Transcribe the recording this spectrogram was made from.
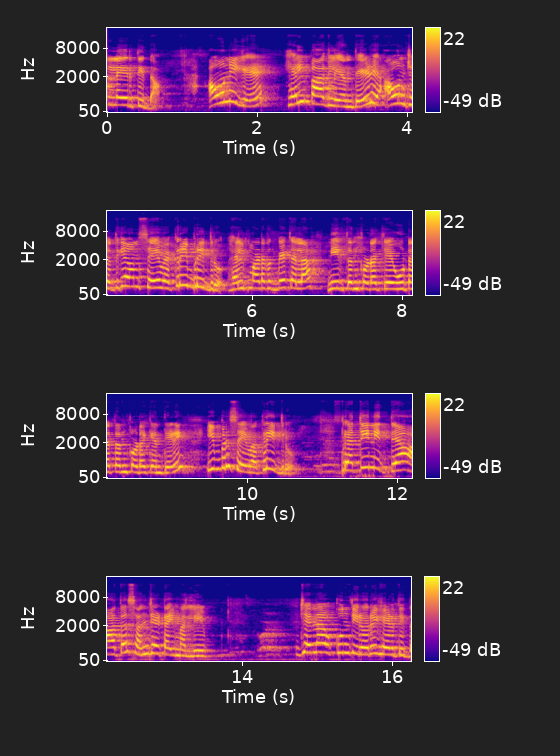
ಅಲ್ಲೇ ಇರ್ತಿದ್ದ. ಅವನಿಗೆ ಹೆಲ್ಪ್ ಆಗಲಿ ಅಂತೇಳಿ ಅವನ ಜೊತೆಗೆ ಅವ್ನ ಸೇವಕರು ಇಬ್ಬರಿದ್ರು ಹೆಲ್ಪ್ ಮಾಡೋದಕ್ಕೆ ಬೇಕಲ್ಲ? ನೀರು ತಂದು ಕೊಡೋಕ್ಕೆ ಊಟ ತಂದು ಕೊಡೋಕ್ಕೆ ಅಂತೇಳಿ ಇಬ್ಬರು ಸೇವಕರು ಇದ್ದರು ಪ್ರತಿನಿತ್ಯ ಆತ ಸಂಜೆ ಟೈಮಲ್ಲಿ ಜನ ಕುಂತಿರೋರಿಗೆ ಹೇಳ್ತಿದ್ದ,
